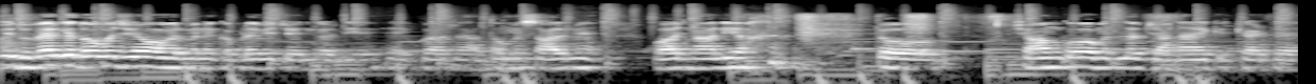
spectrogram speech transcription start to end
अभी दोपहर के दो बजे और मैंने कपड़े भी चेंज कर दिए। एक बार आता हूँ मैं साल में आज नहा लिया तो शाम को मतलब जाना है क्रिकेट पे।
